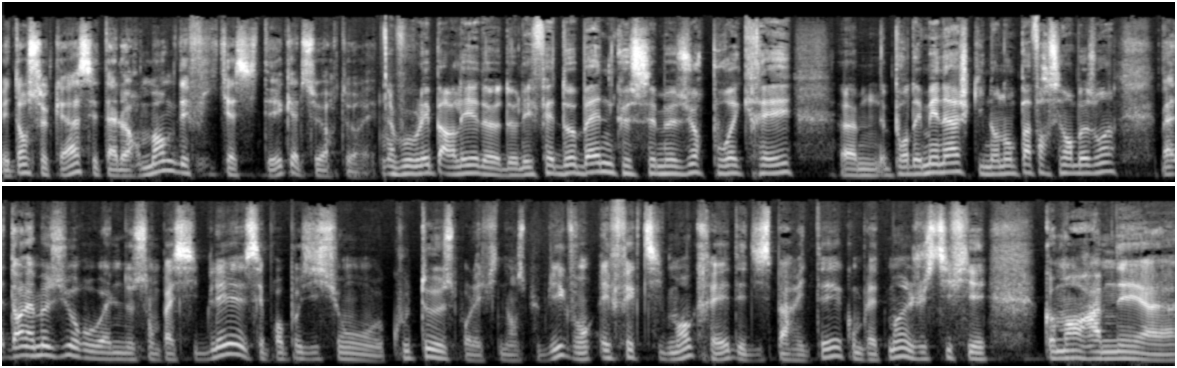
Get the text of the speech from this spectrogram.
mais dans ce cas, c'est à leur manque d'efficacité qu'elles se heurteraient. Vous voulez parler de, de l'effet d'aubaine que ces mesures pourraient créer euh, pour des ménages qui n'en ont pas forcément besoin? Bah, Dans la mesure où elles ne sont pas ciblées, ces propositions coûteuses pour les finances publiques vont effectivement créer des disparités complètement injustifiées. Comment ramener à,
